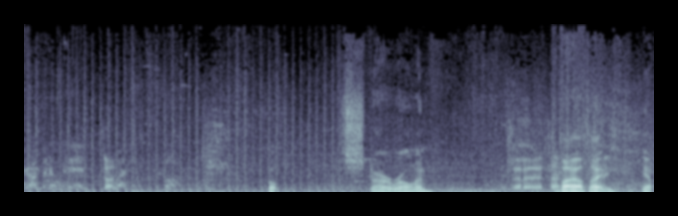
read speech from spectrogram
Dropping a pin. Done. West. Fuck. Cool. Start rolling. Is that a time? Bile Titan. Yep.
